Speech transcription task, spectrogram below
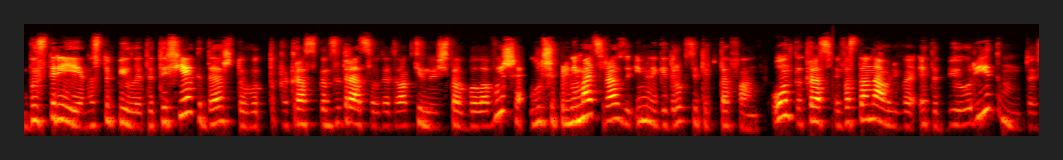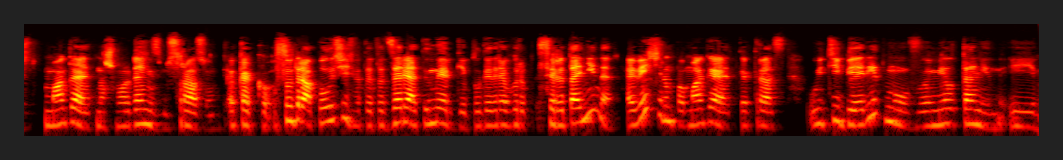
быстрее наступил этот эффект, да, что вот как раз концентрация вот этого активного вещества была выше, лучше принимать сразу именно гидрокситриптофан. Он как раз восстанавливая этот биоритм, то есть помогает нашему организму сразу, как с утра получить вот этот заряд энергии благодаря выработке серотонина, а вечером помогает как раз уйти биоритму в мелатонин. И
